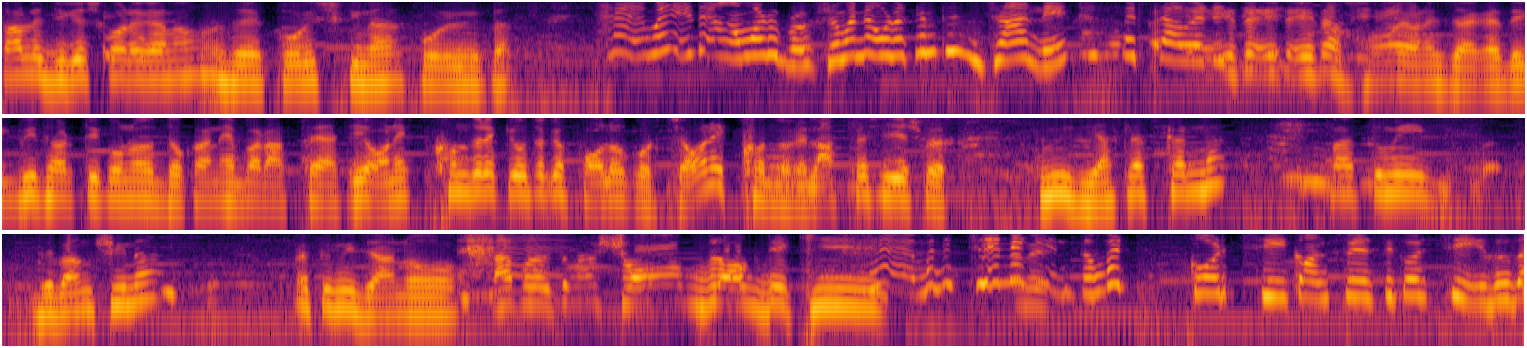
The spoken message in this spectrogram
তাহলে জিজ্ঞেস করে কেন যে করিস কিনা পরিণীতা হ্যাঁ মানে এটা আমারও প্রশ্ন মানে ওরা কিন্তু জানে তাও এটা এটা এটা হয় অনেক জায়গায়। দেখবি ধর তুই কোনো দোকানে বা রাস্তায় আছিস অনেকক্ষণ ধরে কেউ তোকে ফলো করছে অনেকক্ষণ ধরে। লাস্টে জিজ্ঞেস করে তুমি রিয়াজ লাস্কার না? বা তুমি দেবাংশী না? না, তুমি জানো তারপরে তোমার সব ব্লগ দেখি। হ্যাঁ মানে চেনে কিন্তু বাট করছি কনস্পিরেসি করছি দুধ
